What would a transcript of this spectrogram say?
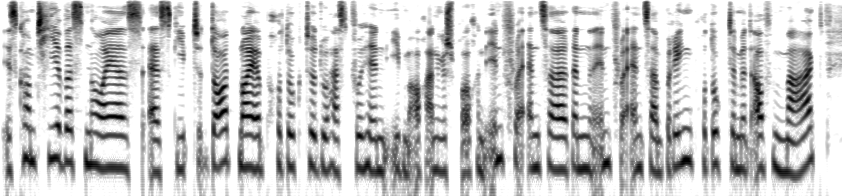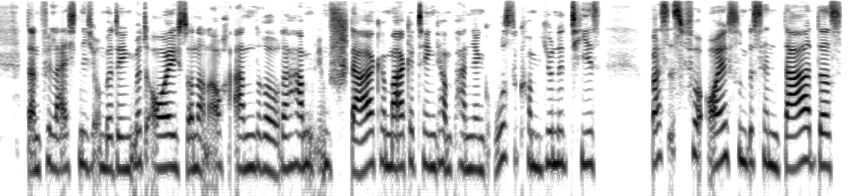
Es kommt hier was Neues, es gibt dort neue Produkte. Du hast vorhin eben auch angesprochen, Influencerinnen, Influencer bringen Produkte mit auf den Markt, dann vielleicht nicht unbedingt mit euch, sondern auch andere oder haben eben starke Marketingkampagnen, große Communities. Was ist für euch so ein bisschen da das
